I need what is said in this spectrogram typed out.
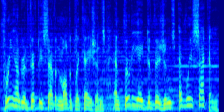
357 multiplications, and 38 divisions every second.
